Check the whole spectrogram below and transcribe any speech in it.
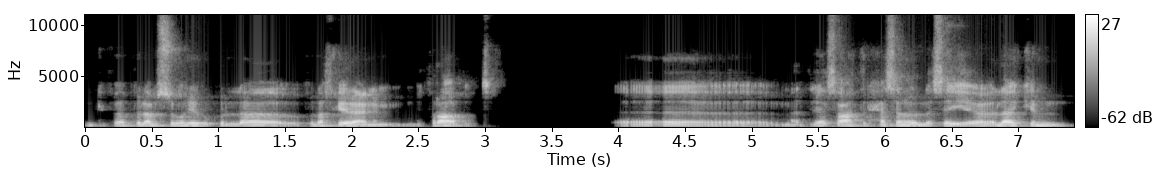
يمكن في أفلام السوبر كلها في الأخير يعني مترابط. أه ما أدري صراحة حسنه ولا سيئة لكن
